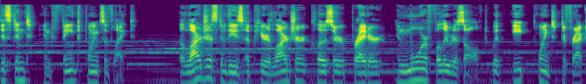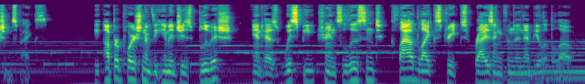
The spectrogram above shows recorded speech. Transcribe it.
distant, and faint points of light. The largest of these appear larger, closer, brighter, and more fully resolved, with 8 point diffraction spikes. The upper portion of the image is bluish and has wispy, translucent, cloud like streaks rising from the nebula below.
